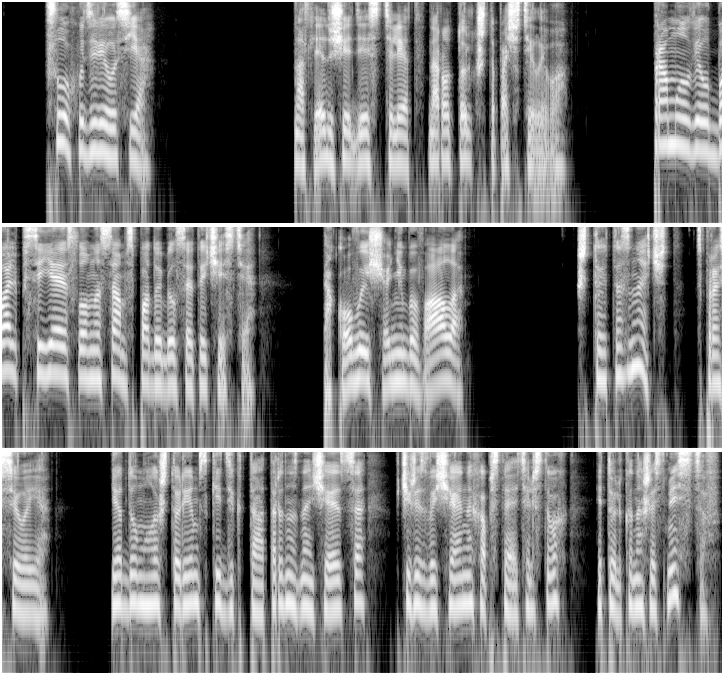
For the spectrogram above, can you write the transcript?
— вслух удивилась я на следующие десять лет. Народ только что почтил его». Промолвил Бальб, сияя, словно сам сподобился этой чести. «Такого еще не бывало». «Что это значит?» — спросила я. «Я думала, что римский диктатор назначается в чрезвычайных обстоятельствах и только на шесть месяцев».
